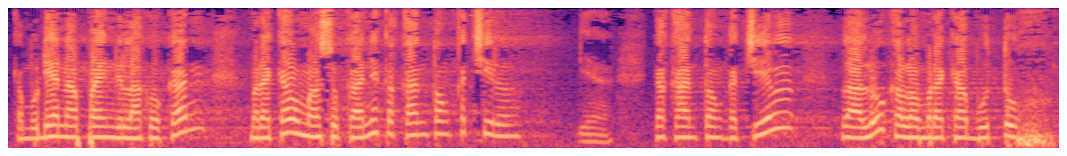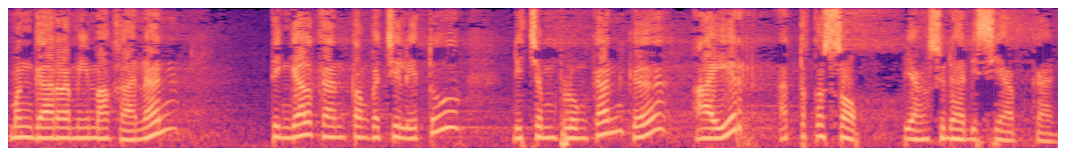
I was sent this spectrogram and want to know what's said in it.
Kemudian apa yang dilakukan? Mereka memasukkannya ke kantong kecil ya ke kantong kecil lalu kalau mereka butuh menggarami makanan tinggal kantong kecil itu dicemplungkan ke air atau ke sop yang sudah disiapkan.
